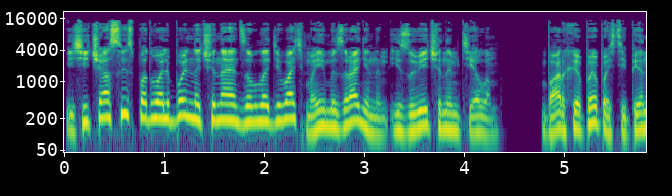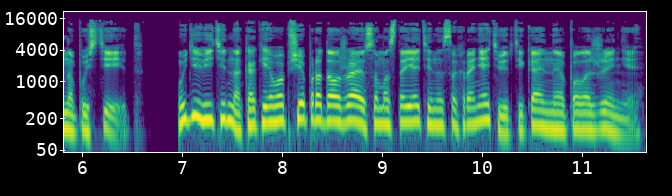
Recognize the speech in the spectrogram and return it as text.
и сейчас из-под боль начинает завладевать моим израненным, изувеченным телом. Бар ХП постепенно пустеет. Удивительно, как я вообще продолжаю самостоятельно сохранять вертикальное положение.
